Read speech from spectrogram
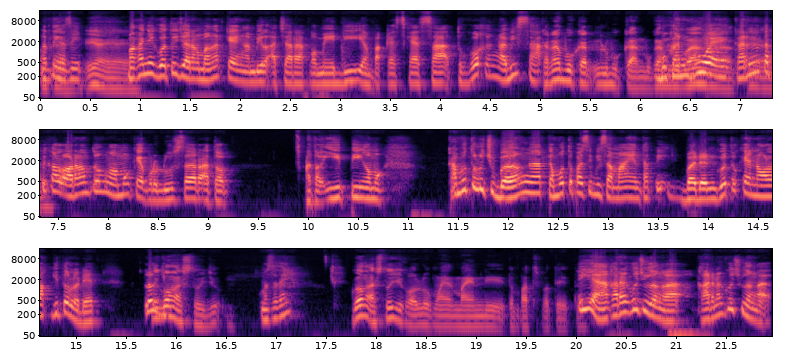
Ngerti Oke. gak sih? Iya, iya, iya. Makanya gue tuh jarang banget kayak ngambil acara komedi yang pakai sketsa tuh gue kan nggak bisa. Karena bukan lu bukan bukan, Bukan, lu gue. banget, Karena ya. tapi kalau orang tuh ngomong kayak produser atau atau EP ngomong, kamu tuh lucu banget, kamu tuh pasti bisa main. Tapi badan gue tuh kayak nolak gitu loh, Dad. Lo Tapi gue gak setuju. maksudnya? Gue gak setuju kalau lu main-main di tempat seperti itu. Iya, karena gue juga nggak, karena gue juga nggak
